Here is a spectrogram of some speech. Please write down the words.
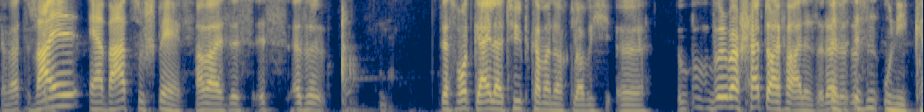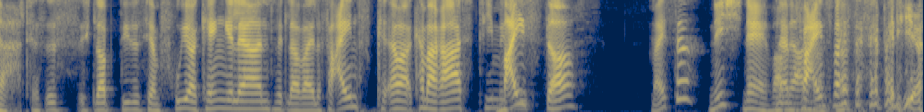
er war zu spät. weil er war zu spät. Aber es ist, ist, also, das Wort geiler Typ kann man doch, glaube ich, äh, überschreibt doch einfach alles, oder? Es das ist ein Unikat. das ist, ich glaube, dieses Jahr im Frühjahr kennengelernt, mittlerweile Vereinskamerad, Team. Meister, Meister? nicht? Nee, war Nein, Vereinsmeister anders, fährt bei dir.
